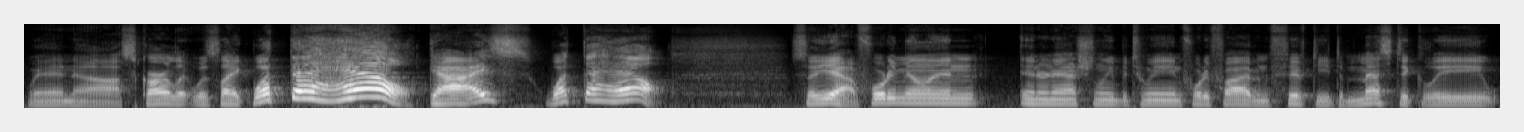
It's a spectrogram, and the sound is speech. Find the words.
when uh, Scarlet was like, "What the hell, guys? What the hell?" So yeah, 40 million internationally between 45 and 50 domestically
